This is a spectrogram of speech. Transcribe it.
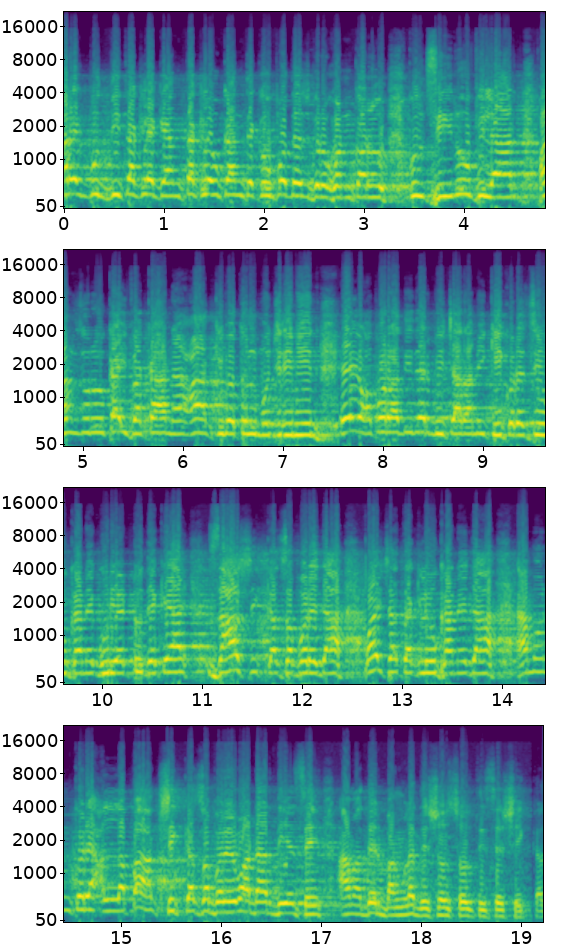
আরে বুদ্ধি থাকলে জ্ঞান থাকলে ওখান থেকে উপদেশ গ্রহণ করো। এই অপরাধীদের বিচার আমি কি করেছি? ওখানে ঘুরে একটু দেখে আয়। যা শিক্ষা সফরে যা, পয়সা থাকলে ওখানে যা। এমন করে আল্লাহ পাক শিক্ষা সফরের অর্ডার দিয়েছে। আমাদের বাংলাদেশেও চলতেছে শিক্ষা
